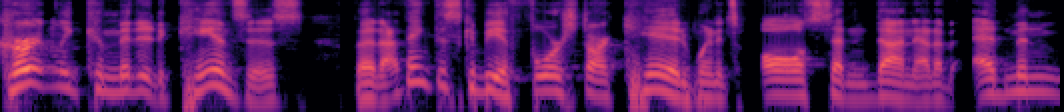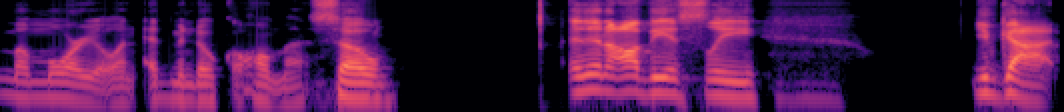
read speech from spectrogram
currently committed to Kansas. But I think this could be a four star kid when it's all said and done out of Edmond Memorial in Edmond, Oklahoma. So, and then obviously you've got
